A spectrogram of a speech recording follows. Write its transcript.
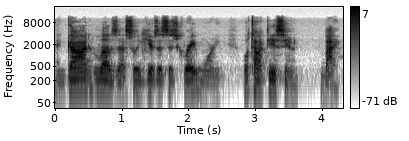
and God loves us, so He gives us this great warning. We'll talk to you soon. Bye.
